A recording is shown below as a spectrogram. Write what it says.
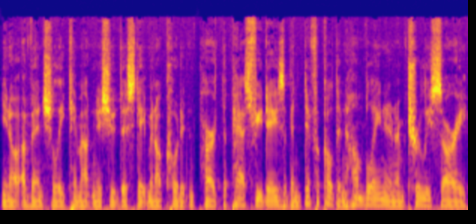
you know, eventually came out and issued this statement. I'll quote it in part. The past few days have been difficult and humbling, and I'm truly sorry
